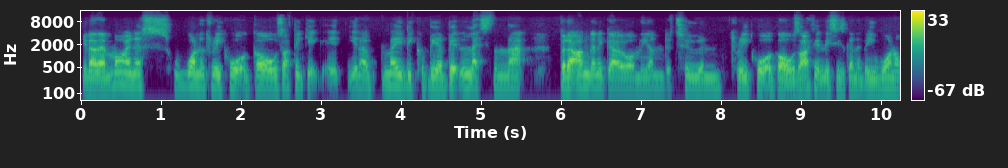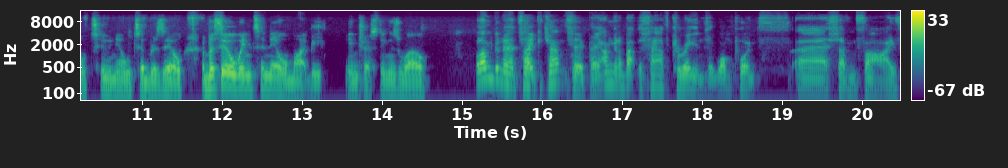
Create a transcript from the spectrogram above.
you know they're minus one and three quarter goals. I think it, it you know maybe could be a bit less than that but I'm going to go on the under two and three quarter goals. I think this is going to be one or two nil to Brazil. A Brazil win to nil might be interesting as well. Well, I'm going to take a chance here, Pete. I'm going to back the South Koreans at Uh, 1.75,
